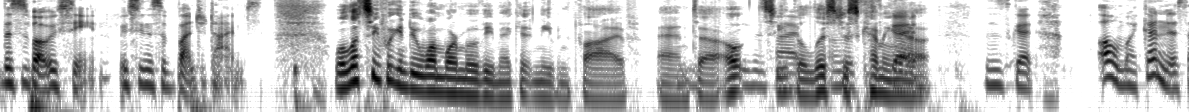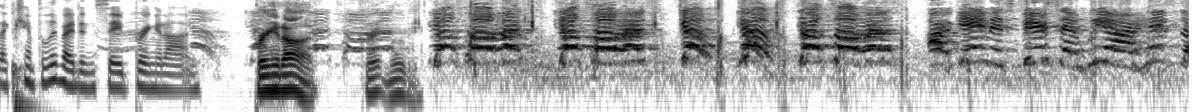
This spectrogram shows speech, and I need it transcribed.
this is what we've seen. We've seen this a bunch of times. Well, let's see if we can do one more movie, make it an even five. And uh, oh, Even see, five. the list Oh, is coming good. out. This is good. Oh my goodness, I can't believe I didn't say bring it on. Bring it on! Great movie. Go Clovers! Go Clovers! Go! Go! Go Clovers! Our game is fierce and we are hip, so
